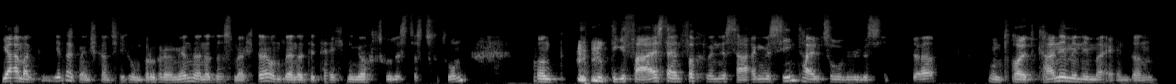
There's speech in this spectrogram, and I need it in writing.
ja, man, jeder Mensch kann sich umprogrammieren, wenn er das möchte und wenn er die Technik auch zulässt, das zu tun. Und die Gefahr ist einfach, wenn wir sagen, wir sind halt so, wie wir sind, ja, und heute kann ich mich nicht mehr ändern,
